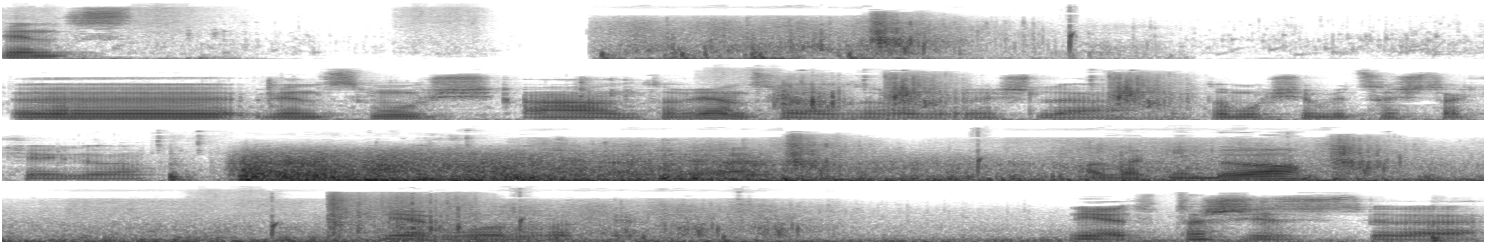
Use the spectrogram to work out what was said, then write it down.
Więc. Yy, więc musi. A, to wiem co ja zrobię źle. To musi być coś takiego. W takim razie. A tak nie było? Nie, było odwrotnie. Nie, to też jest źle.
